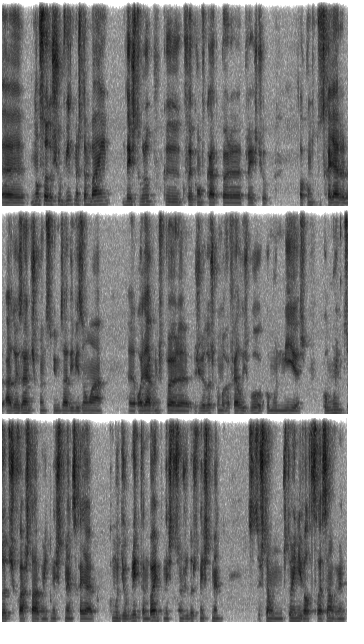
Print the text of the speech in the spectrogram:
uh, não só do Sub-20, mas também deste grupo que, que, foi convocado para, para este jogo. Tal como tu, se calhar, há dois anos, quando subimos à Divisão A, uh, olhávamos para jogadores como o Rafael Lisboa, como o Nemias, como muitos outros que lá estavam e que neste momento, se calhar, como o Diogo Brito também, que neste, são jogadores que neste momento estão, estão em nível de seleção, obviamente,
